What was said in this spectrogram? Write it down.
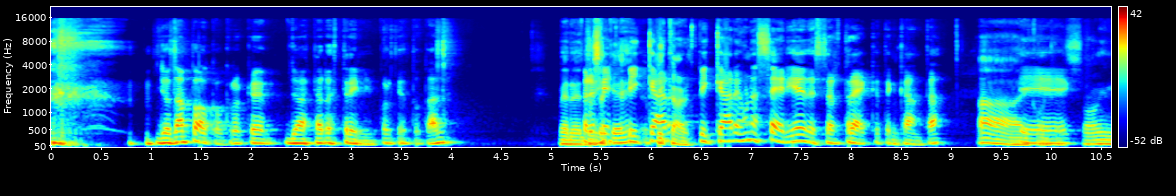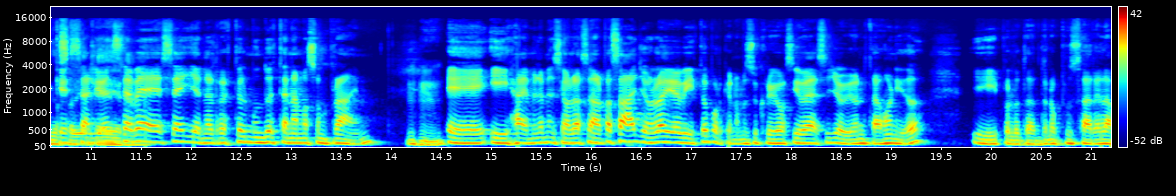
Yo tampoco, creo que ya está en streaming, porque total. Bueno, Pero entonces, ¿qué fin, es Picard, Picard? Picard es una serie de Star Trek que te encanta. Ay, eh, no que salió en. CBS y en el resto del mundo está en Amazon Prime. Ujú. Eh, y Jaime la mencionó la semana pasada, yo no la había visto porque no me suscribo a CBS, yo vivo en Estados Unidos y por lo tanto no pude usar el la,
